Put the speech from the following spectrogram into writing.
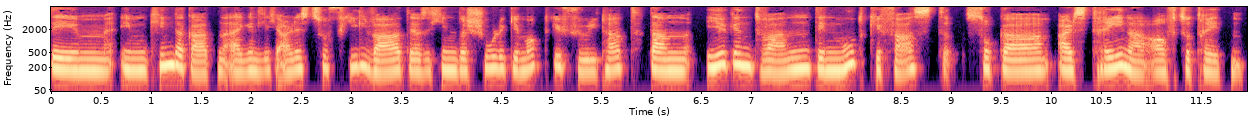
dem im Kindergarten eigentlich alles zu viel war, der sich in der Schule gemobbt gefühlt hat, dann irgendwann den Mut gefasst, sogar als Trainer aufzutreten.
